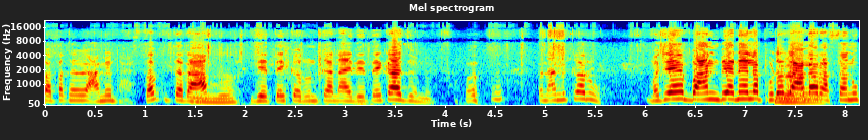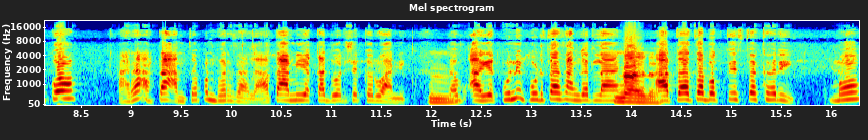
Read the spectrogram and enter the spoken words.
आता काय आम्ही भासताव तिथं राब. देते करून का नाही देते का अजून? पण आम्ही करू. म्हणजे बाण बेनायला पुढं जायला रस्ता नको. अरे आता आमचा पण भर झाला. आता आम्ही एखाद वर्ष करू आणि. तर कुणी पुढचा सांगितला आताचा बघतेस तर खरी. मग?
